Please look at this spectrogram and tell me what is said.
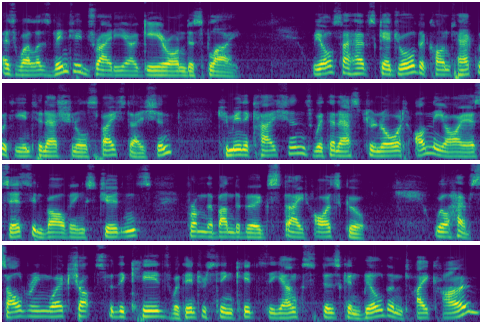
as well as vintage radio gear on display. We also have scheduled a contact with the International Space Station, communications with an astronaut on the ISS involving students from the Bundaberg State High School. We'll have soldering workshops for the kids with interesting kits the youngsters can build and take home.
